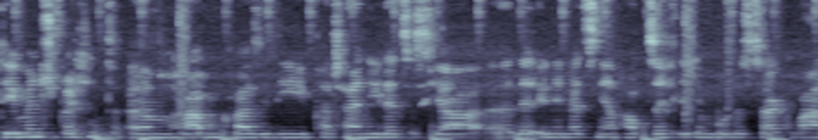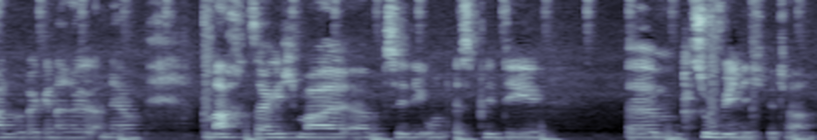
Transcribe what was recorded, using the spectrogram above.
Dementsprechend ähm, haben quasi die Parteien, die letztes Jahr, äh, in den letzten Jahren hauptsächlich im Bundestag waren oder generell an der Macht, sage ich mal, ähm, CDU und SPD, ähm, zu wenig getan.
